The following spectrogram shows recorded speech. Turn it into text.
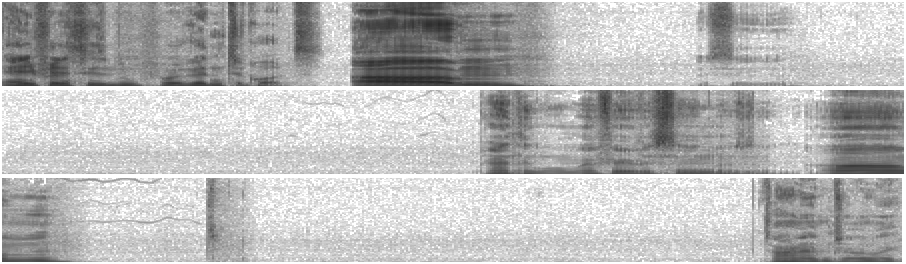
any favorite scenes before we get into quotes Um, let's see. I think one of my favorite scenes was. Um, trying I'm trying to like.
